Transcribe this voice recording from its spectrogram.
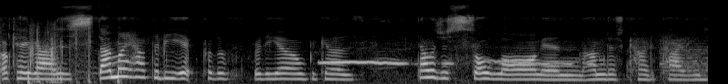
Okay guys, that might have to be it for the video because that was just so long and I'm just kind of tired.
